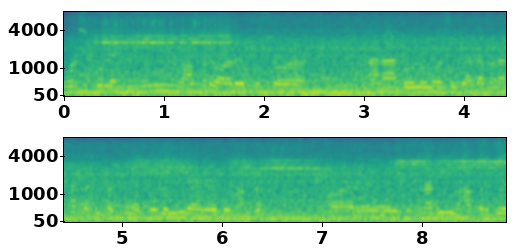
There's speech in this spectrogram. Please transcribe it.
कोर्स स्कूल इंजीनियरिंग वहाँ पर और कुछ खाना दो लोगों से ज़्यादा बना था पति पत्नी अकेले ही रह रहे थे वहाँ पर। और जितना भी वहाँ पर जो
